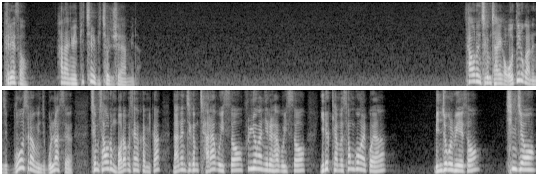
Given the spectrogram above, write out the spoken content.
그래서 하나님이 빛을 비춰 주셔야 합니다. 사울은 지금 자기가 어디로 가는지 무엇을 하고 있는지 몰랐어요. 지금 사울은 뭐라고 생각합니까? 나는 지금 잘하고 있어. 훌륭한 일을 하고 있어. 이렇게 하면 성공할 거야. 민족을 위해서 심지어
